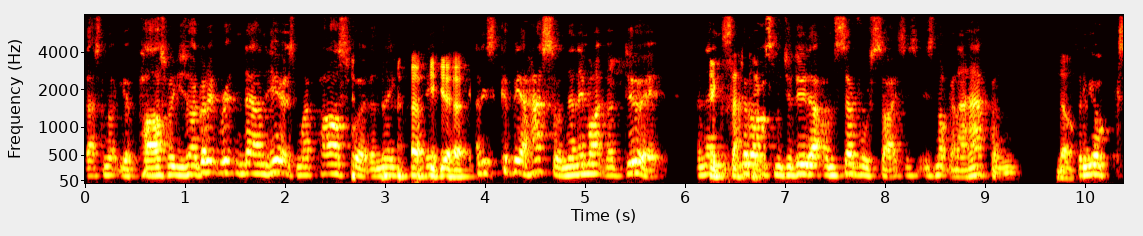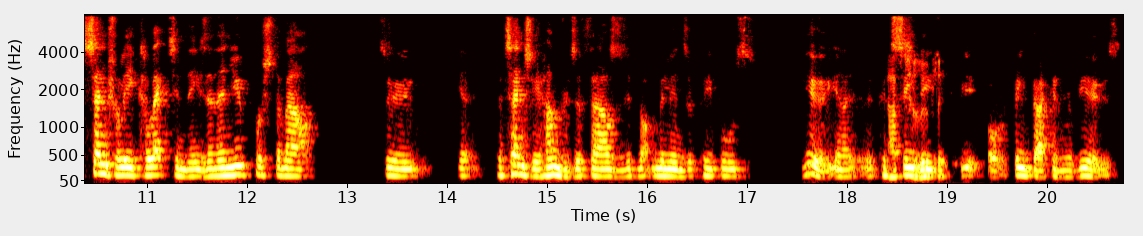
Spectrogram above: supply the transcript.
that's not your password. You say, I got it written down here. It's my password. And they, yeah. and this could be a hassle. And then they might not do it. And then exactly. to ask them to do that on several sites. It's, it's not going to happen. No. So you're centrally collecting these and then you push them out to you know, potentially hundreds of thousands, if not millions of people's view, you know, could Absolutely. see these or feedback and reviews.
